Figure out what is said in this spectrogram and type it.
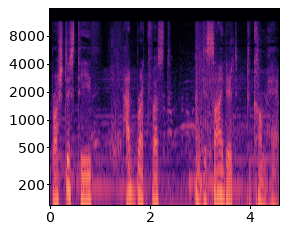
brushed his teeth, had breakfast, and decided to come here.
